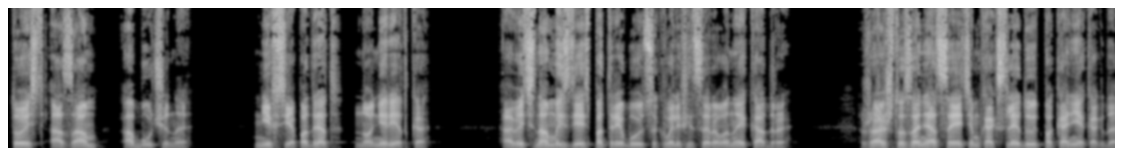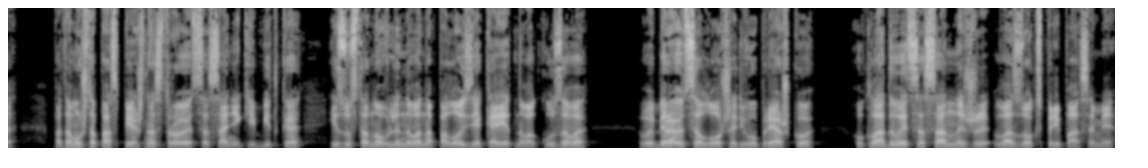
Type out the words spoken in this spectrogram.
То есть азам обучены. Не все подряд, но нередко. А ведь нам и здесь потребуются квалифицированные кадры. Жаль, что заняться этим как следует пока некогда, потому что поспешно строятся сани-кибитка из установленного на полозья каретного кузова, выбираются лошадь в упряжку, укладывается санный же вазок с припасами.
